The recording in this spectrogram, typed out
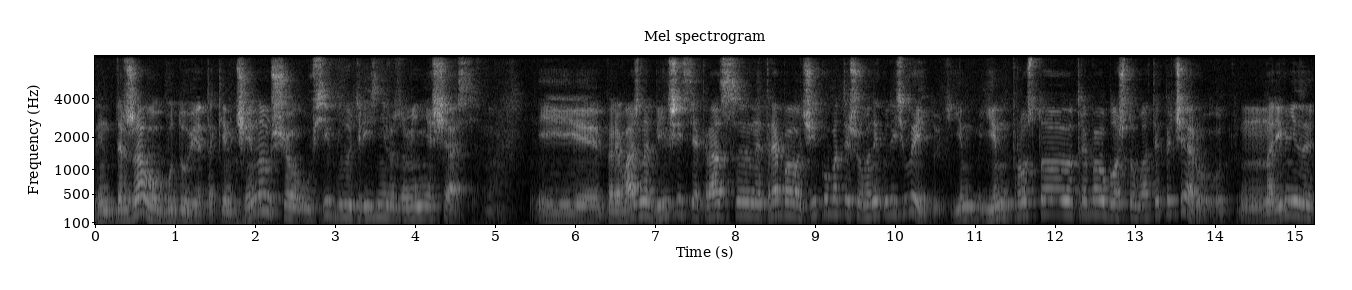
Він державу будує таким чином, що у всіх будуть різні розуміння щастя. І переважна більшість якраз не треба очікувати, що вони кудись вийдуть. Їм, їм просто треба облаштувати печеру. От на рівні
